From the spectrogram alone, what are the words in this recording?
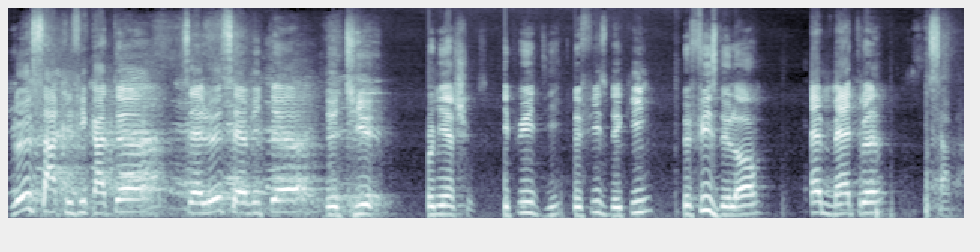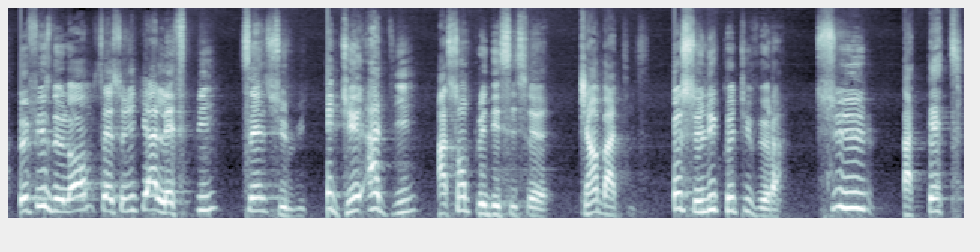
Le sacrificateur, c'est le serviteur de Dieu. Première chose. Et puis il dit, le fils de qui? Le fils de l'homme est maître du sabbat. Le fils de l'homme, c'est celui qui a l'Esprit Saint sur lui. Dieu a dit à son prédécesseur, Jean-Baptiste, que celui que tu verras sur la tête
